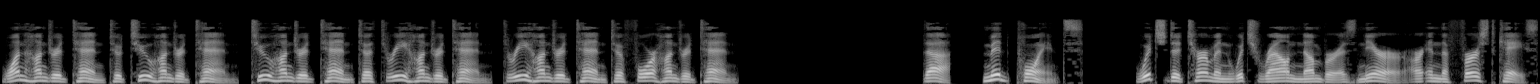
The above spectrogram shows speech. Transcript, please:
110 to 210, 210 to 310, 310 to 410. The midpoints which determine which round number is nearer are in the first case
